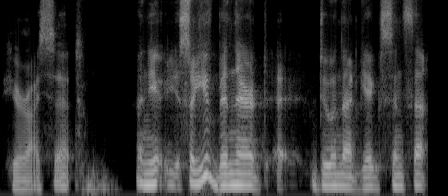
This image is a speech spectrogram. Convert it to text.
here I sit. And you, so you've been there uh, doing that gig since that.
